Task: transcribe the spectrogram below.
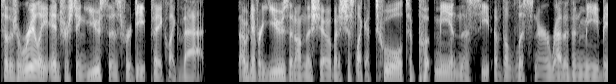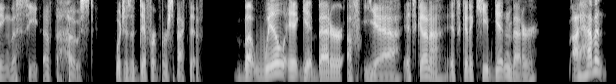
So, there's really interesting uses for deepfake like that. I would never use it on the show, but it's just like a tool to put me in the seat of the listener rather than me being the seat of the host, which is a different perspective. But will it get better? Of yeah, it's gonna. It's gonna keep getting better. I haven't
